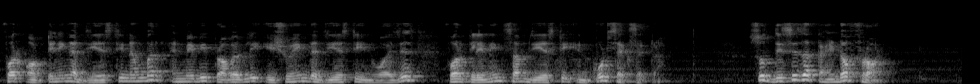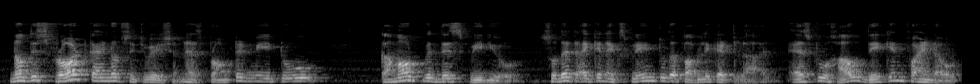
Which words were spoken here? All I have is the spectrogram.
for obtaining a GST number and maybe probably issuing the GST invoices for claiming some GST inputs etc. So this is a kind of fraud. Now this fraud kind of situation has prompted me to come out with this video so that I can explain to the public at large as to how they can find out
